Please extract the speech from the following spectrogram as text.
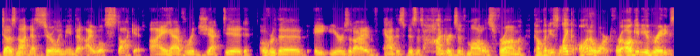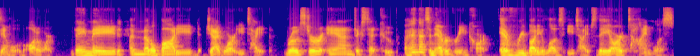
does not necessarily mean that I will stock it. I have rejected over the eight years that I've had this business hundreds of models from companies like AutoArt. For I'll give you a great example of AutoArt. They made a metal bodied Jaguar E Type. Roadster and fixed head coupe. And that's an evergreen car. Everybody loves E types. They are timeless.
